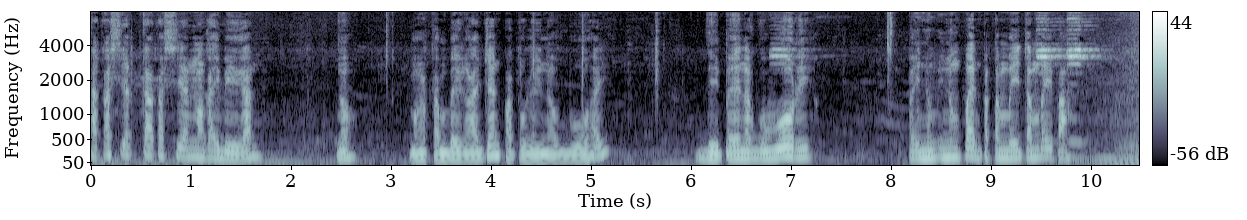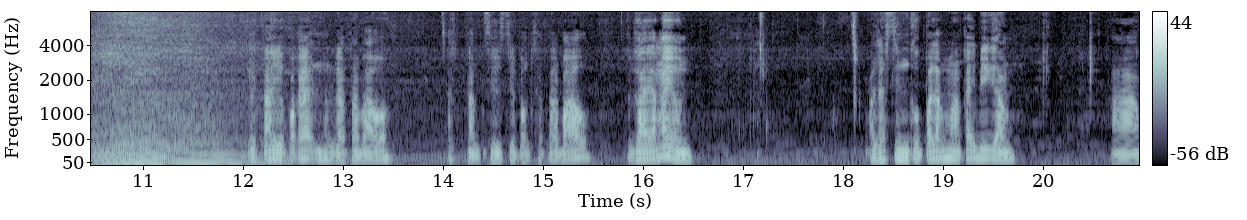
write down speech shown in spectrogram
kakasya at kakasyan mga kaibigan. No? Mga tambay nga dyan, patuloy na buhay. Di pa yan nag-worry. Painom-inom pa yan, patambay-tambay pa. Kaya tayo pa kaya nagtatrabaho at nagsisipag sa trabaho. Gaya ngayon, alas 5 pa lang mga kaibigan, ah,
